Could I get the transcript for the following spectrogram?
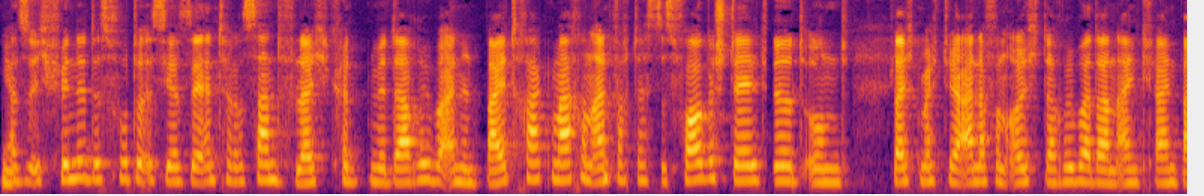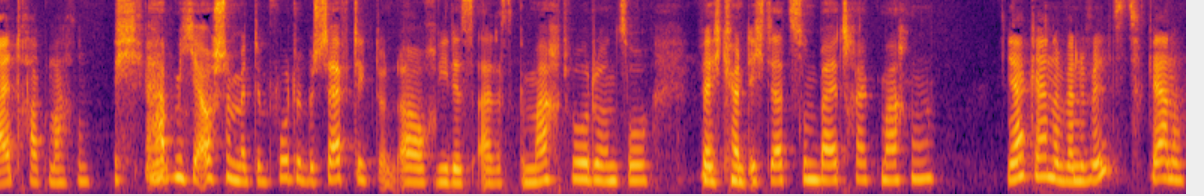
Ja. Also ich finde, das Foto ist ja sehr interessant. Vielleicht könnten wir darüber einen Beitrag machen, einfach, dass das vorgestellt wird und vielleicht möchte ja einer von euch darüber dann einen kleinen Beitrag machen. Ich habe mich auch schon mit dem Foto beschäftigt und auch, wie das alles gemacht wurde und so. Vielleicht könnte ich dazu einen Beitrag machen. Ja, gerne, wenn du willst, gerne.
